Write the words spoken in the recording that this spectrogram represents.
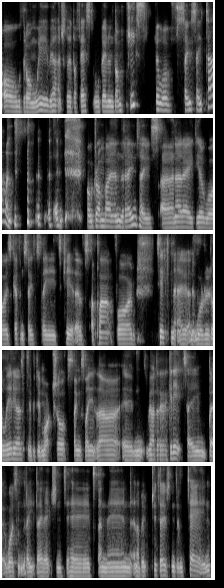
all the wrong way. We actually had a festival down in Dumfries full of Southside talent called Drum Band the Roundhouse. And our idea was giving Southside creatives a platform, taking it out in more rural areas, maybe doing workshops, things like that. Um, we had a great time, but it wasn't the right direction to head. And then in about 2010,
